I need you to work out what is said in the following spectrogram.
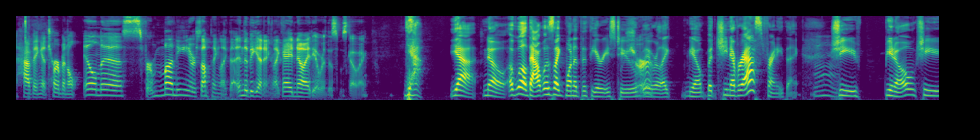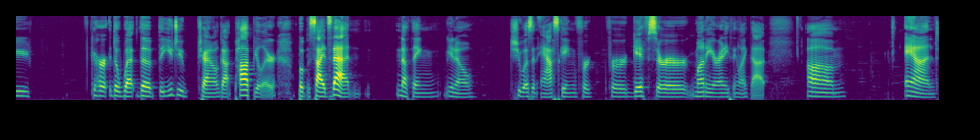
having a terminal illness for money or something like that in the beginning. Like I had no idea where this was going. Yeah. Yeah. No. Uh, Well, that was like one of the theories too. They were like, you know, but she never asked for anything. She, you know, she her the web the the YouTube channel got popular, but besides that, nothing, you know, she wasn't asking for for gifts or money or anything like that. Um and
